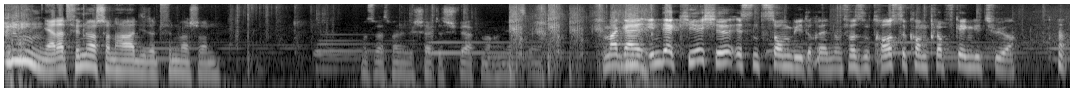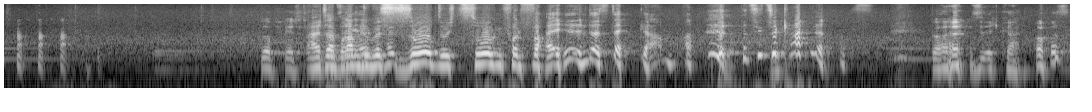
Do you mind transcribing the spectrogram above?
ja, das finden wir schon, Hardy, das finden wir schon. Muss erstmal ein gescheites Schwert machen jetzt, ey. Mal geil, in der Kirche ist ein Zombie drin und versucht rauszukommen, klopft gegen die Tür. So, jetzt. Alter, Bram, du bist so durchzogen von Pfeilen, dass der Gamma. Das sieht so geil das sieht echt geil aus.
